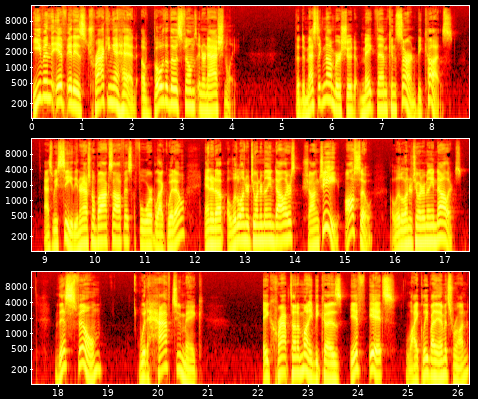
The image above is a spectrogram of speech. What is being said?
Even if it is tracking ahead of both of those films internationally, the domestic numbers should make them concerned because, as we see, the international box office for Black Widow ended up a little under $200 million. Shang-Chi, also a little under $200 million. This film would have to make a crap ton of money because if it's likely by the end of its run,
